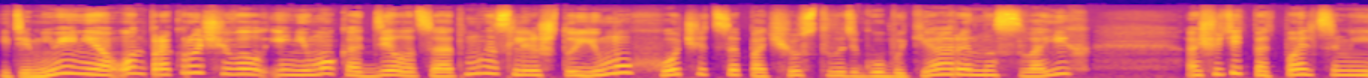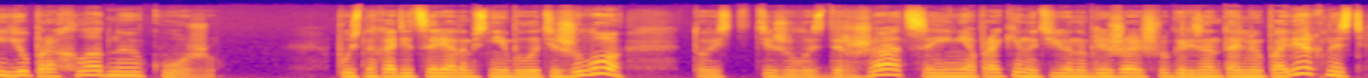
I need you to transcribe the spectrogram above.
И тем не менее он прокручивал и не мог отделаться от мысли, что ему хочется почувствовать губы Киары на своих, ощутить под пальцами ее прохладную кожу. Пусть находиться рядом с ней было тяжело, то есть тяжело сдержаться и не опрокинуть ее на ближайшую горизонтальную поверхность,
